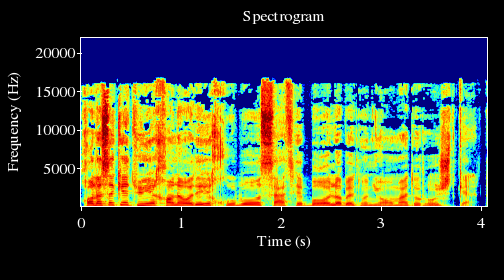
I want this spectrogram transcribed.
خلاصه که توی خانواده خوب و سطح بالا به دنیا اومد و رشد کرد.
